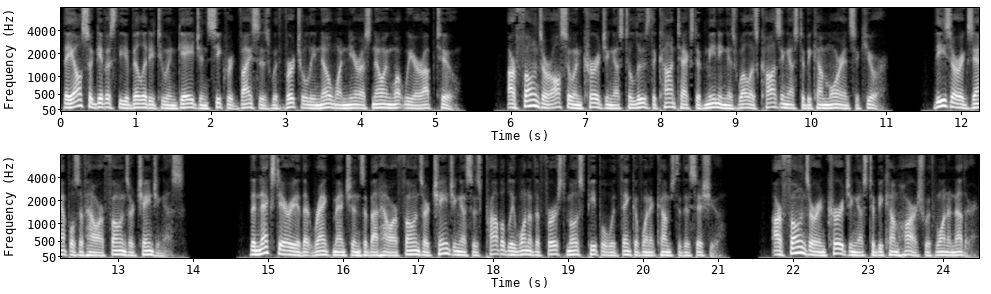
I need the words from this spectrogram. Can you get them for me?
They also give us the ability to engage in secret vices with virtually no one near us knowing what we are up to. Our phones are also encouraging us to lose the context of meaning as well as causing us to become more insecure. These are examples of how our phones are changing us. The next area that Reinke mentions about how our phones are changing us is probably one of the first most people would think of when it comes to this issue. Our phones are encouraging us to become harsh with one another.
